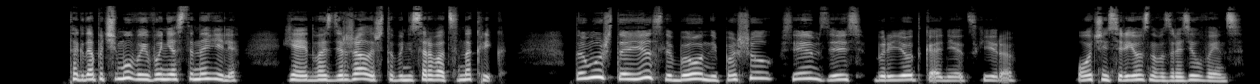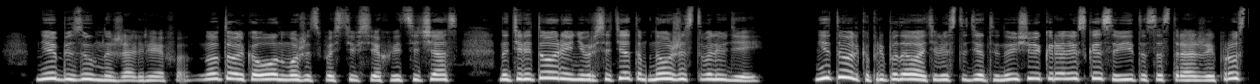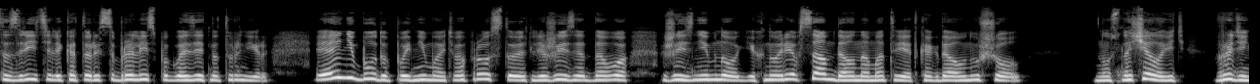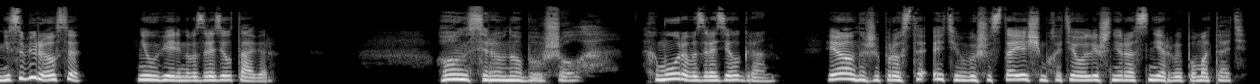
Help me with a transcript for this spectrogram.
Тогда почему вы его не остановили? Я едва сдержалась, чтобы не сорваться на крик. Потому что если бы он не пошел, всем здесь бредет конец, Кира. Очень серьезно возразил Вейнс. Мне безумно жаль Рефа, но только он может спасти всех, ведь сейчас на территории университета множество людей. Не только преподаватели и студенты, но еще и королевская свита со стражей, просто зрители, которые собрались поглазеть на турнир. Я не буду поднимать вопрос, стоит ли жизнь одного жизни многих, но Рев сам дал нам ответ, когда он ушел. Ну, сначала ведь вроде не собирался, неуверенно возразил Тавер. Он все равно бы ушел. Хмуро возразил Гран. Явно же просто этим вышестоящим хотел лишний раз нервы помотать.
